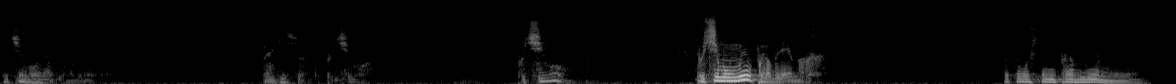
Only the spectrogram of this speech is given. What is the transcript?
Почему у нас проблемы? Братья и сестры, почему? Почему? Почему мы в проблемах? Потому что мы проблемные.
